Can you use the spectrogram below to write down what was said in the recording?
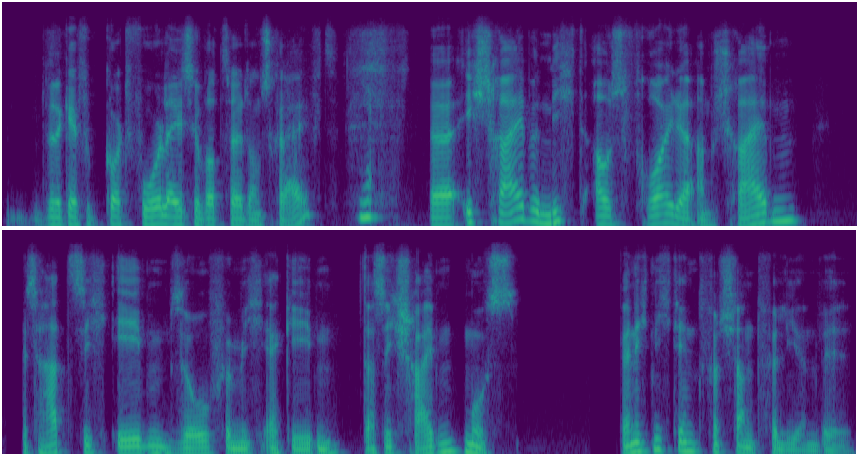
wil ik even kort voorlezen wat zij dan schrijft. Ja. Eh, ich schreibe nicht aus Freude am Schreiben. Es hat sich ebenso für mich ergeben, dass ich schreiben muss. Wenn ich nicht den Verstand verlieren will.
